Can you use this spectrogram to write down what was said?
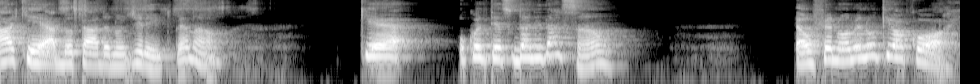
a que é adotada no direito penal, que é o contexto da anidação. É o fenômeno que ocorre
